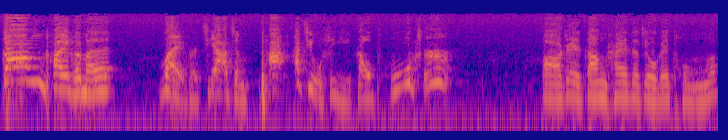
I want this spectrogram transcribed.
刚开开门。外边家将啪就是一刀，扑哧，把这当差的就给捅了。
